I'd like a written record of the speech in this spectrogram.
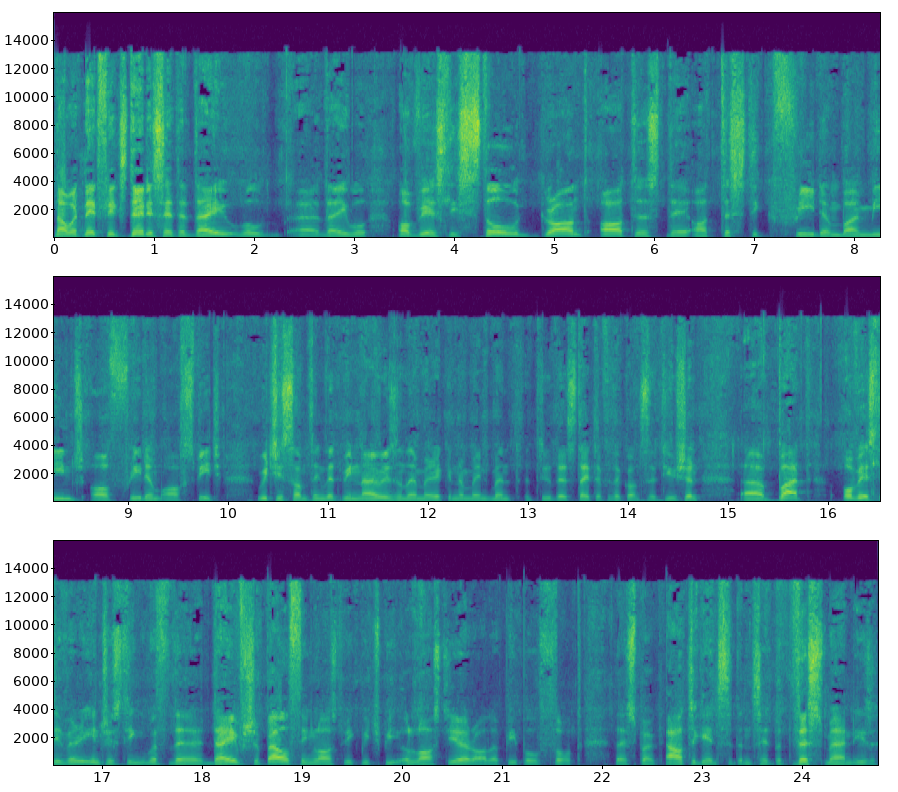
Now, what Netflix did is said that they will uh, they will obviously still grant artists their artistic freedom by means of freedom of speech, which is something that we know is in the American Amendment to the State of the Constitution. Uh, but obviously very interesting with the Dave Chappelle thing last week, which be, uh, last year rather, people thought they spoke out against it and said, but this man is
